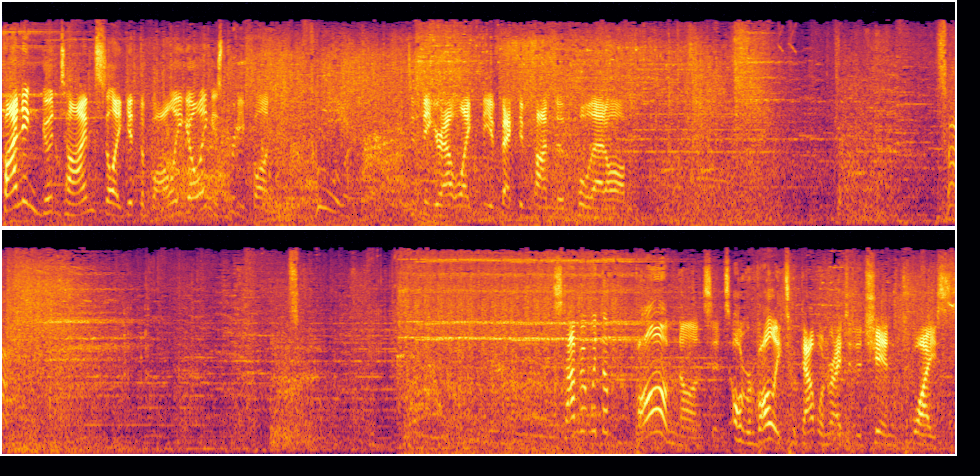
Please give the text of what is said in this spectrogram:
Finding good times to like get the volley going is pretty fun to figure out like the effective time to pull that off. Stop it with the bomb nonsense. Oh, Revali took that one right to the chin twice.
